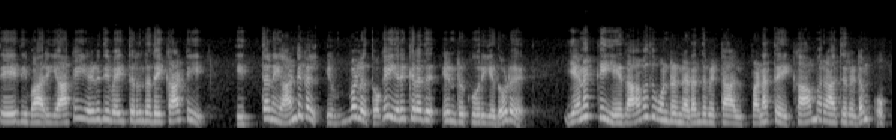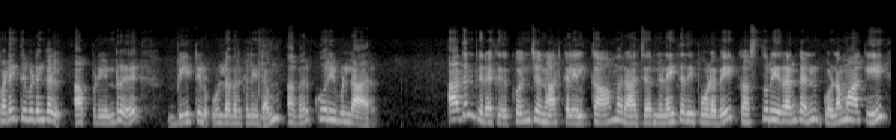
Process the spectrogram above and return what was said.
தேதி வாரியாக எழுதி வைத்திருந்ததை காட்டி இத்தனை ஆண்டுகள் இவ்வளவு தொகை இருக்கிறது என்று கூறியதோடு எனக்கு ஏதாவது ஒன்று நடந்துவிட்டால் பணத்தை காமராஜரிடம் ஒப்படைத்து விடுங்கள் அப்படியென்று வீட்டில் உள்ளவர்களிடம் அவர் கூறியுள்ளார். அதன் பிறகு கொஞ்ச நாட்களில் காமராஜர் நினைத்ததைப் போலவே கஸ்தூரி ரங்கன் குணமாகி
